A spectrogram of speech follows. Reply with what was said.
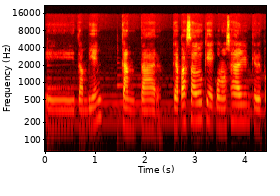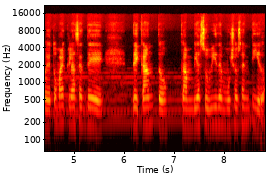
Eh, también cantar. ¿Te ha pasado que conoces a alguien que después de tomar clases de, de canto cambia su vida en muchos sentidos?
